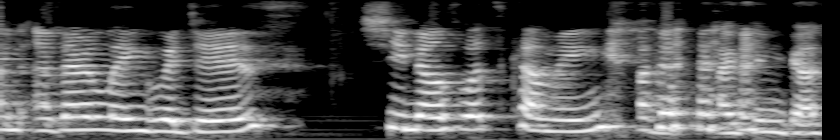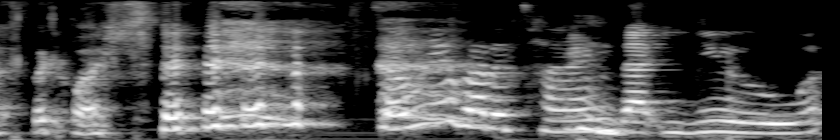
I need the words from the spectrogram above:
in other languages, she knows what's coming. I can guess the question. Tell me about a time that you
